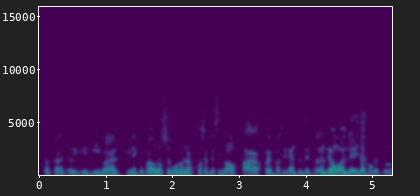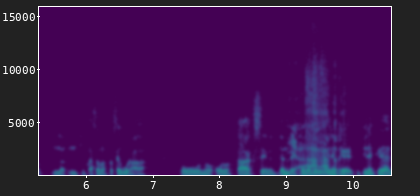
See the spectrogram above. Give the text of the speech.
exactamente, y, tienes que pagar unos seguros y unas cosas que si no los pagas, pues básicamente te pueden remover de ellas porque tú, no- tu casa no está asegurada. O, no, o los taxes, ¿me entiendes? Como que tú tienes que, tú tienes que dar,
